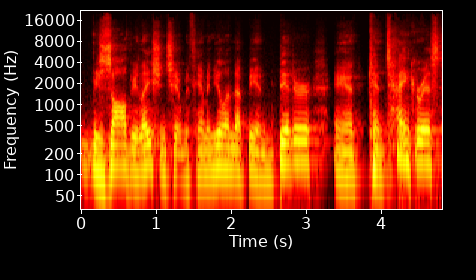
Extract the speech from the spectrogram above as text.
resolved relationship with Him, and you'll end up being bitter and cantankerous,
